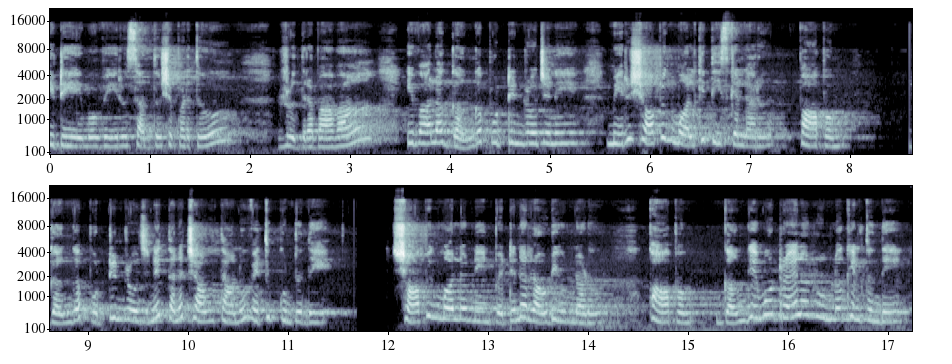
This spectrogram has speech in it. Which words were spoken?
ఇటు ఏమో వీరు సంతోషపడుతూ రుద్రబావా ఇవాళ గంగ పుట్టినరోజుని. మీరు షాపింగ్ మాల్కి తీసుకెళ్ళారు. పాపం. గంగ పుట్టినరోజునే తన చావు తాను వెతుక్కుంటుంది. షాపింగ్ మాల్లో నేను పెట్టిన రౌడీ ఉన్నాడు. పాపం. గంగేమో ట్రైలర్ రూమ్లోకి వెళ్తుంది.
